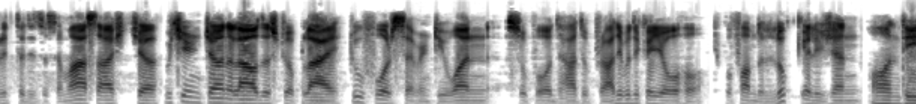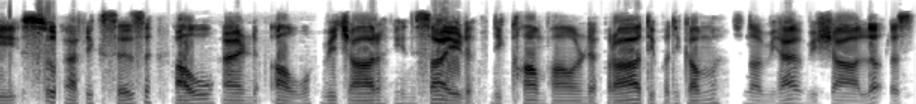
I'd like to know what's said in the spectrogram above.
Kritadisa Samasascha, which in turn allows us to apply 2471 To perform the luk elision on the suffixes Au and Au, which are inside the compound Pratipadikam. So now we have Vishala plus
